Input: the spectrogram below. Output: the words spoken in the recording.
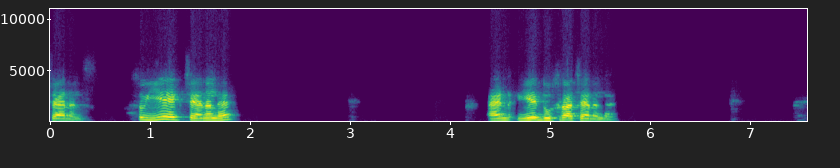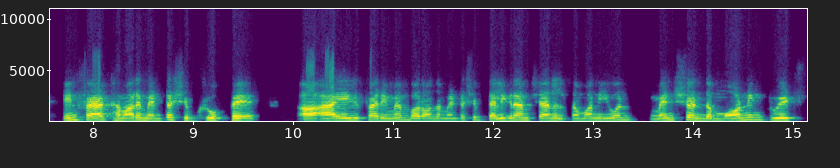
चैनल्स सो ये एक चैनल है एंड ये दूसरा चैनल है इनफैक्ट हमारे मेंटरशिप ग्रुप पे आई इफ आई रिमेंबर ऑन द मेंटरशिप टेलीग्राम चैनल समवन इवन मेंशन द मॉर्निंग ट्वीट्स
